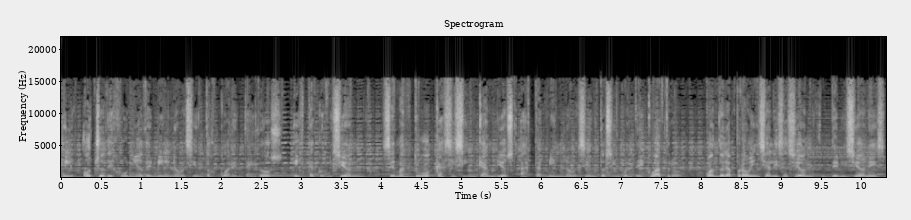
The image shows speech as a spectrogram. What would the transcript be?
El 8 de junio de 1942, esta comisión se mantuvo casi sin cambios hasta 1954, cuando la provincialización de Misiones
